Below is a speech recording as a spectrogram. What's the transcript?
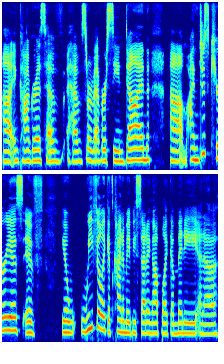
uh, in Congress have have sort of ever seen done. Um, I'm just curious if you know, we feel like it's kind of maybe setting up like a mini and a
